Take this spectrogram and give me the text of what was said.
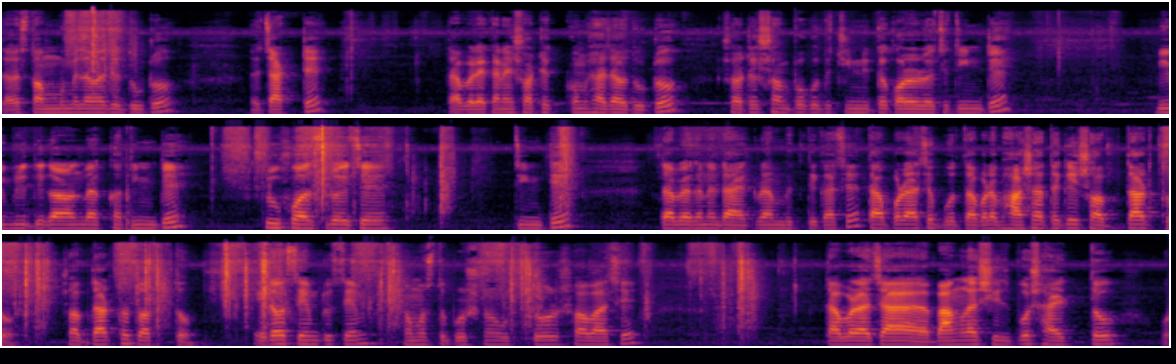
তারপরে স্তম্ভ মেলা হয়েছে দুটো, চারটে। তারপরে এখানে সঠিক ক্রম সাজাও দুটো। সঠিক সম্পর্কিত চিহ্নিত করা রয়েছে তিনটে। বিবৃতি কারণ ব্যাখ্যা তিনটে। ট্রু ফলস রয়েছে তিনটে। তারপরে এখানে ডায়াগ্রাম ভিত্তিক আছে। তারপরে আছে তারপরে ভাষা থেকে শব্দার্থ শব্দার্থ তত্ত্ব। এটাও সেম টু সেম সমস্ত প্রশ্নের উত্তর সব আছে। তারপরে আছে বাংলা শিল্প, সাহিত্য ও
